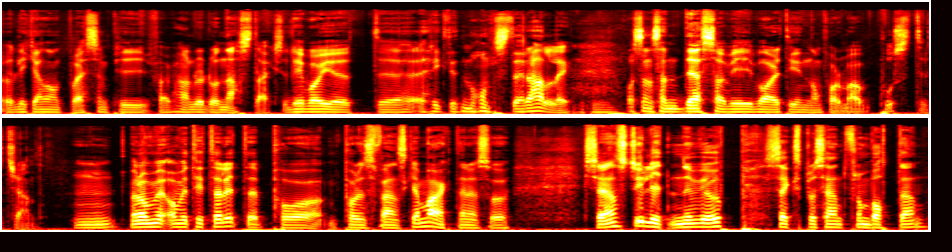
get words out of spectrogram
Och likadant på S&P 500 och Nasdaq. Så det var ju ett eh, riktigt monsterrally. Mm. Och sen, sen dess har vi varit i någon form av positiv trend. Mm. Men om vi, om vi tittar lite på, på den svenska marknaden så känns det ju lite, nu är vi upp 6% från botten.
